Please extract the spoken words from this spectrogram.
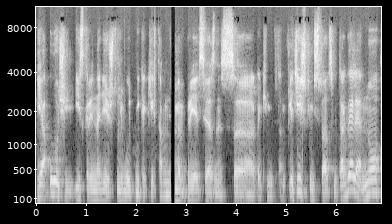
Я очень искренне надеюсь, что не будет никаких там мероприятий, связанных с э, какими-то там политическими ситуациями и так далее. Но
